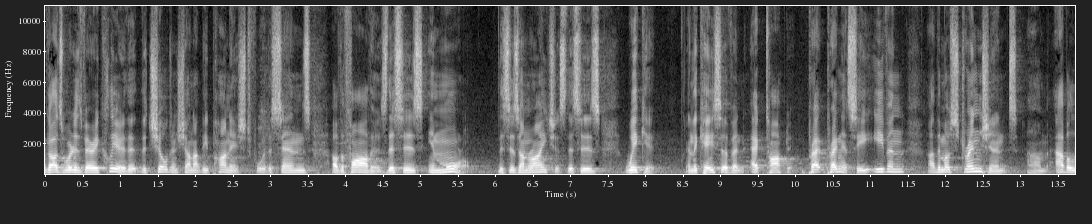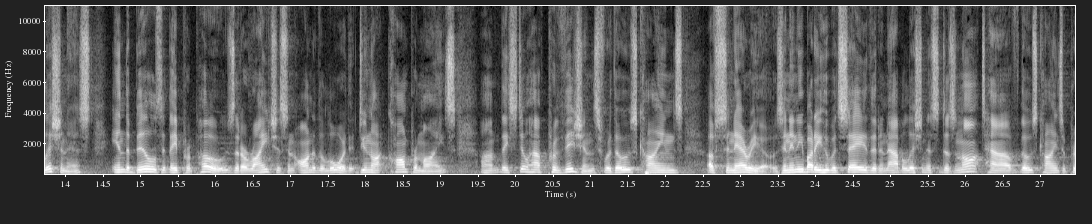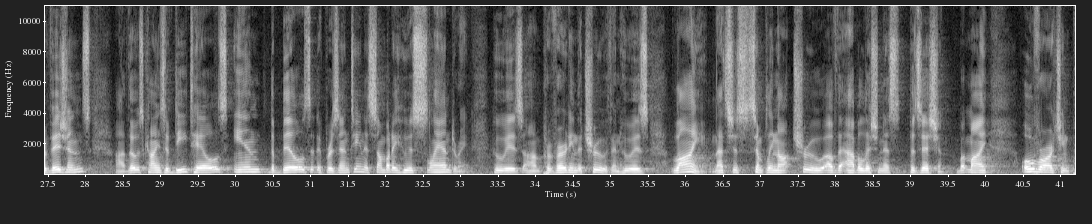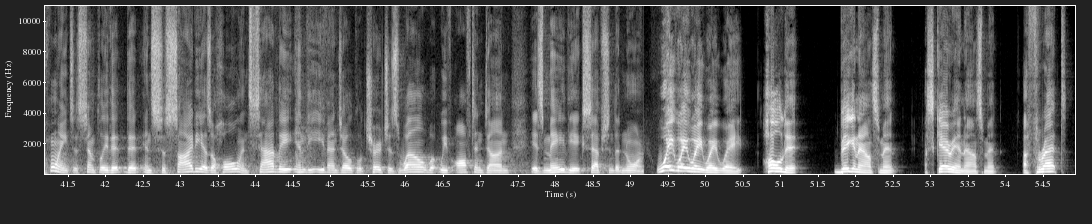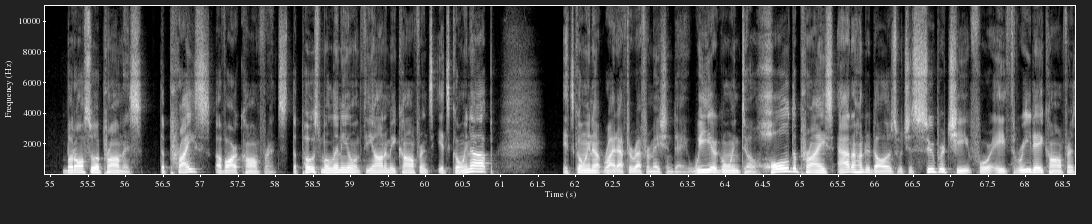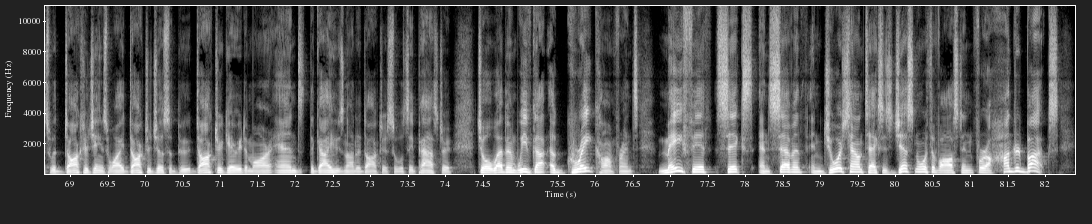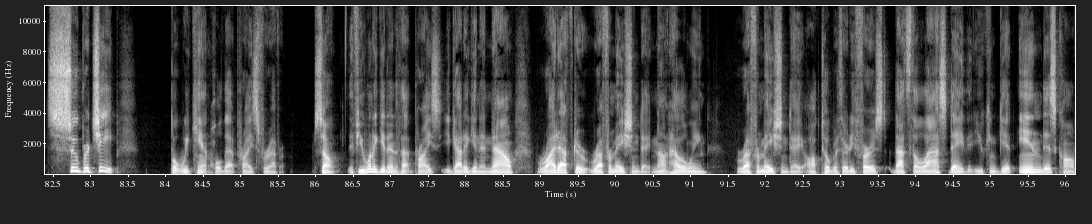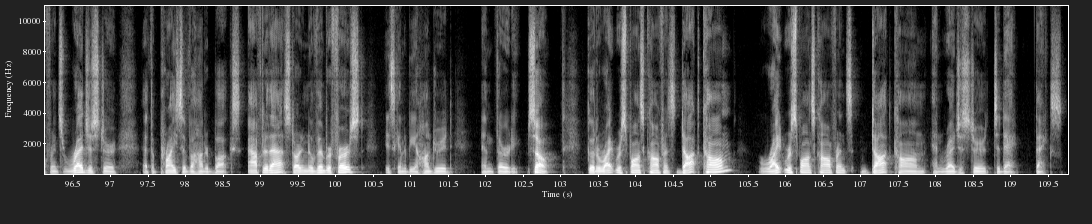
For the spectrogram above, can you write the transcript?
God's word is very clear that the children shall not be punished for the sins of the fathers. This is immoral. This is unrighteous. This is wicked. In the case of an ectopic pregnancy, even uh, the most stringent um, abolitionists, in the bills that they propose that are righteous and honor the Lord, that do not compromise, um, they still have provisions for those kinds of scenarios. And anybody who would say that an abolitionist does not have those kinds of provisions, uh, those kinds of details in the bills that they're presenting, is somebody who is slandering, who is um, perverting the truth, and who is lying. That's just simply not true of the abolitionist position. But my overarching point is simply that, that in society as a whole, and sadly in the evangelical church as well, what we've often done is made the exception the norm. Wait, wait, wait, wait, wait. Hold it. Big announcement, a scary announcement, a threat, but also a promise. The price of our conference, the Post Millennial and Theonomy Conference, it's going up. It's going up right after Reformation Day. We are going to hold the price at $100, which is super cheap for a three day conference with Dr. James White, Dr. Joseph Boot, Dr. Gary DeMar, and the guy who's not a doctor. So we'll say Pastor Joel Webbin. We've got a great conference May 5th, 6th, and 7th in Georgetown, Texas, just north of Austin for 100 bucks. Super cheap, but we can't hold that price forever. So if you want to get into that price, you got to get in now, right after Reformation Day, not Halloween Reformation Day, October 31st. That's the last day that you can get in this conference, register at the price of 100 bucks. After that, starting November 1st, it's going to be 130. So go to rightresponseconference.com, rightresponseconference.com, and register today. Thanks.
